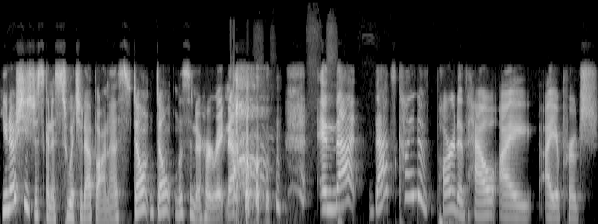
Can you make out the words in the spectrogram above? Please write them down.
"You know, she's just going to switch it up on us. Don't don't listen to her right now." and that that's kind of part of how I I approach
